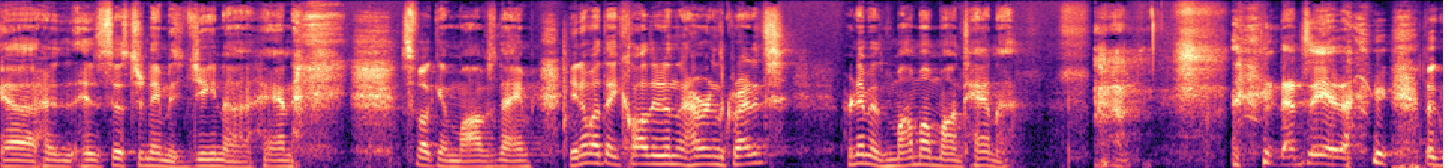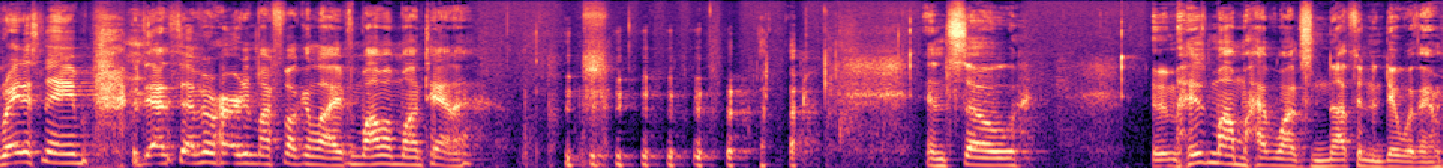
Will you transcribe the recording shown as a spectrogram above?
Uh, his, his sister name is Gina, and his fucking mom's name. You know what they called it in the her in the credits? Her name is Mama Montana. that's it. the greatest name that's ever heard in my fucking life, Mama Montana. And so um, his mom wants nothing to do with him.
